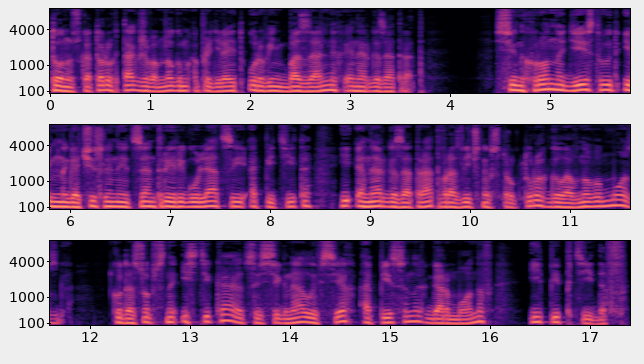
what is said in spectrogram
тонус которых также во многом определяет уровень базальных энергозатрат – синхронно действуют и многочисленные центры регуляции аппетита и энергозатрат в различных структурах головного мозга, куда, собственно, истекаются сигналы всех описанных гормонов и пептидов.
